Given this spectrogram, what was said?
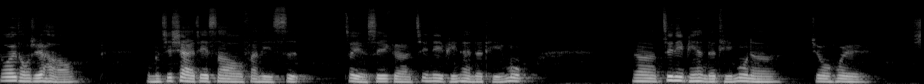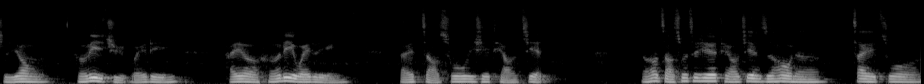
各位同学好，我们接下来介绍范例四，这也是一个静力平衡的题目。那静力平衡的题目呢，就会使用合力矩为零，还有合力为零，来找出一些条件。然后找出这些条件之后呢，再做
